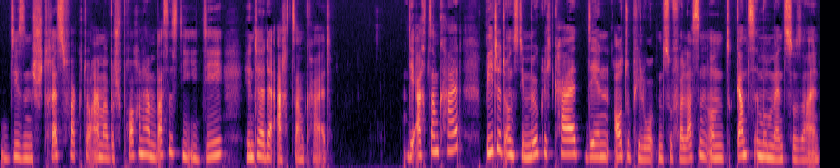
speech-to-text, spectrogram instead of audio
diesen Stressfaktor einmal besprochen haben? Was ist die Idee hinter der Achtsamkeit? Die Achtsamkeit bietet uns die Möglichkeit, den Autopiloten zu verlassen und ganz im Moment zu sein.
